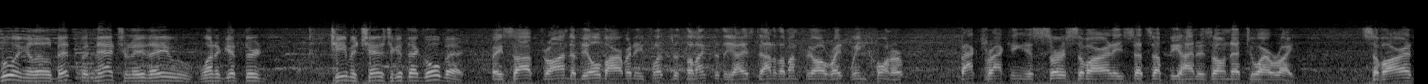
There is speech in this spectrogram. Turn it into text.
booing a little bit, but naturally they want to get their team a chance to get that goal back. Face-off drawn to Bill Barber, he flips it the length of the ice down to the Montreal right wing corner. Backtracking is Serge Savard. He sets up behind his own net to our right. Savard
